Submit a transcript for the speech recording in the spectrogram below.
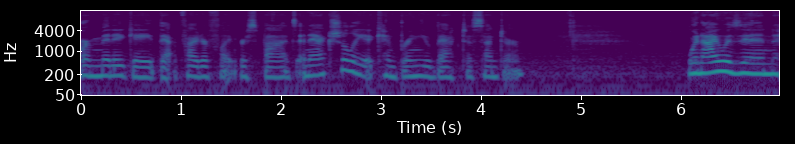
or mitigate that fight or flight response. And actually, it can bring you back to center. When I was in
